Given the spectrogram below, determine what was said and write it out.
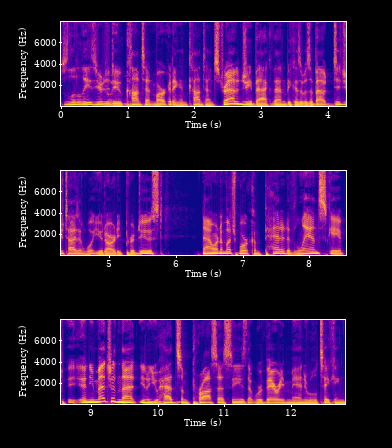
it was a little easier to oh, do content marketing and content strategy back then because it was about digitizing what you'd already produced. Now we're in a much more competitive landscape. And you mentioned that, you know, you had some processes that were very manual, taking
